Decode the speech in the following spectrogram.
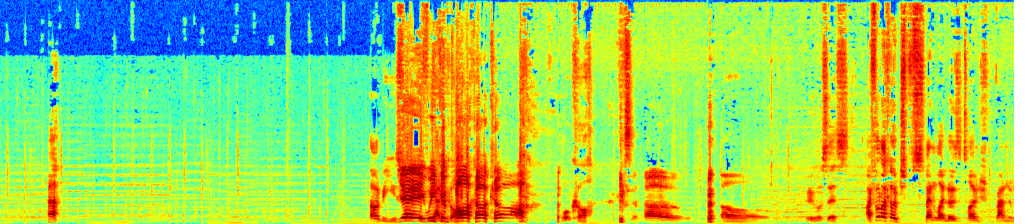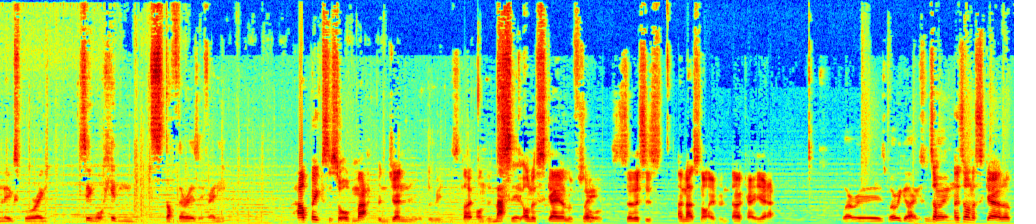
Ha. That would be useful. Yay, we, a can park our car! What car? oh. Oh. Ooh, what's this? I feel like I would spend like loads of time just randomly exploring, seeing what hidden stuff there is, if any. How big's the sort of map in general? Do we just like on the Massive. on a scale of sort Wait. of? So this is, and that's not even okay. Yeah, Where is where are we going? So it's we're on, going. it's on a scale of.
